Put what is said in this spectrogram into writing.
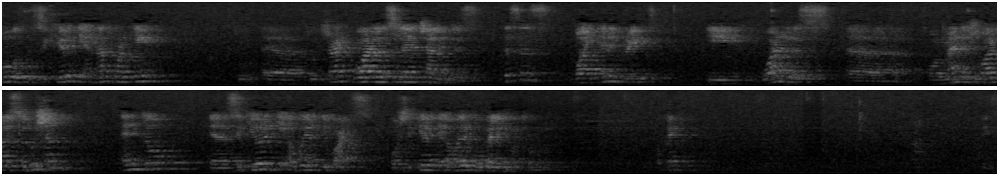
both security and networking to, uh, to track wireless LAN challenges. This is by integrate a wireless uh, or managed wireless solution into a security-aware device or security-aware mobility control. Okay? Please.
